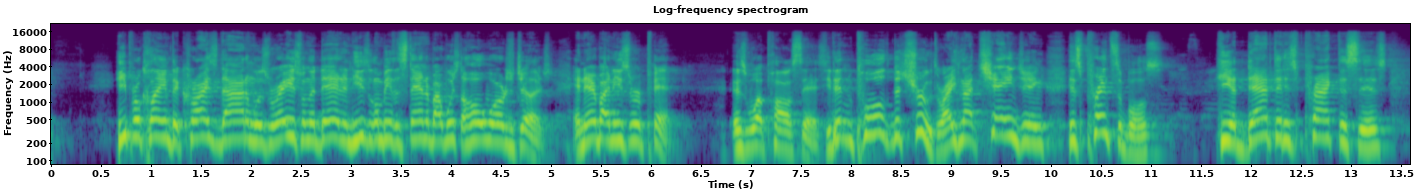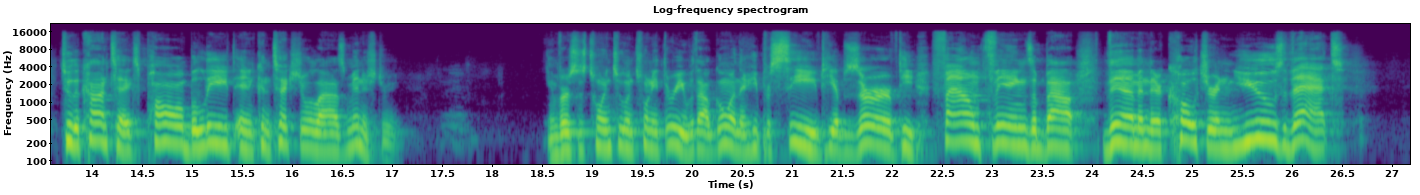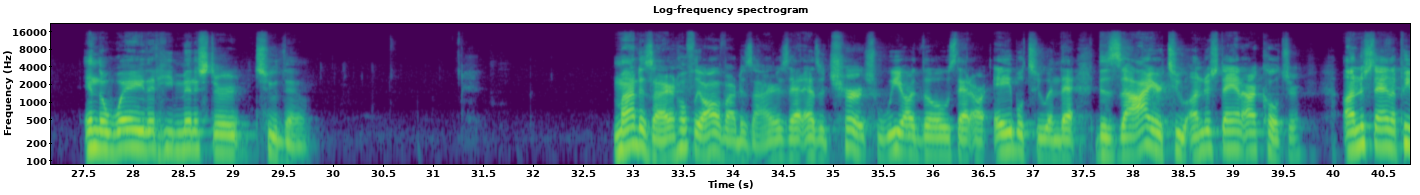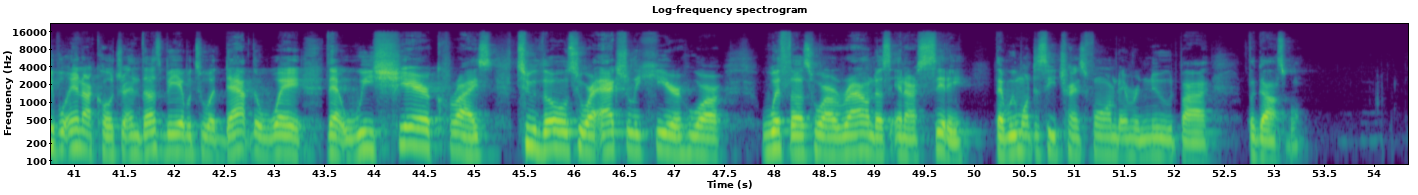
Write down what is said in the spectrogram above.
He proclaimed that Christ died and was raised from the dead, and he's going to be the standard by which the whole world is judged. And everybody needs to repent, is what Paul says. He didn't pull the truth, right? He's not changing his principles. He adapted his practices to the context, Paul believed in contextualized ministry. In verses 22 and 23, without going there, he perceived, he observed, he found things about them and their culture and used that in the way that he ministered to them. My desire, and hopefully all of our desire, is that as a church, we are those that are able to and that desire to understand our culture, understand the people in our culture, and thus be able to adapt the way that we share Christ to those who are actually here, who are with us, who are around us in our city, that we want to see transformed and renewed by the gospel.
